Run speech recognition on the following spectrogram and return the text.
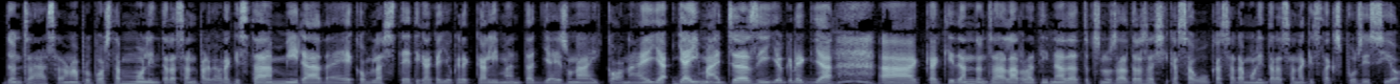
Doncs uh, serà una proposta molt interessant per veure aquesta mirada, eh? com l'estètica, que jo crec que alimentat ja és una icona. Eh? Hi, ha, hi ha imatges i jo crec ja uh, que queden doncs, a la retina de tots nosaltres, així que segur que serà molt interessant aquesta exposició.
